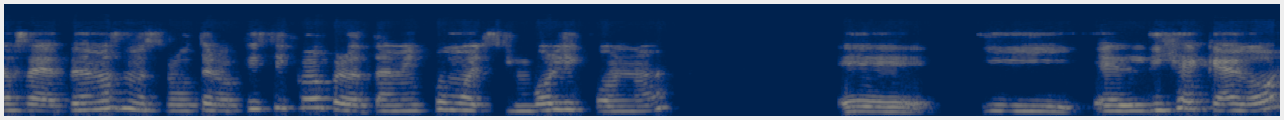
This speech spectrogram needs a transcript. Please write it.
o sea, tenemos nuestro útero físico, pero también como el simbólico, ¿no? Eh, y el dije que hago,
